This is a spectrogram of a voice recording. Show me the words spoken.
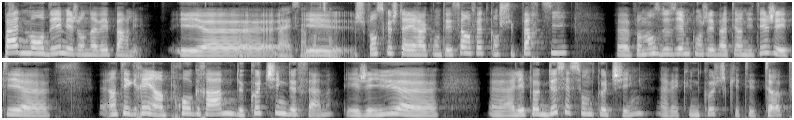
pas demandé, mais j'en avais parlé. Et, et je pense que je t'avais raconté ça. En fait, quand je suis partie pendant ce deuxième congé maternité, j'ai été intégrée à un programme de coaching de femmes. Et j'ai eu euh, euh, à l'époque deux sessions de coaching avec une coach qui était top.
